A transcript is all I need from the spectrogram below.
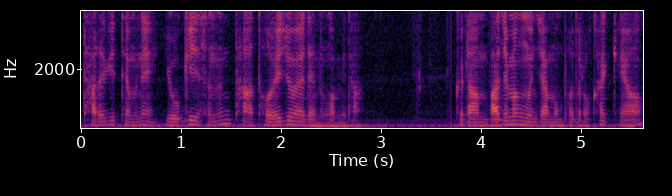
다르기 때문에 여기에서는 다 더해줘야 되는 겁니다. 그 다음 마지막 문제 한번 보도록 할게요.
